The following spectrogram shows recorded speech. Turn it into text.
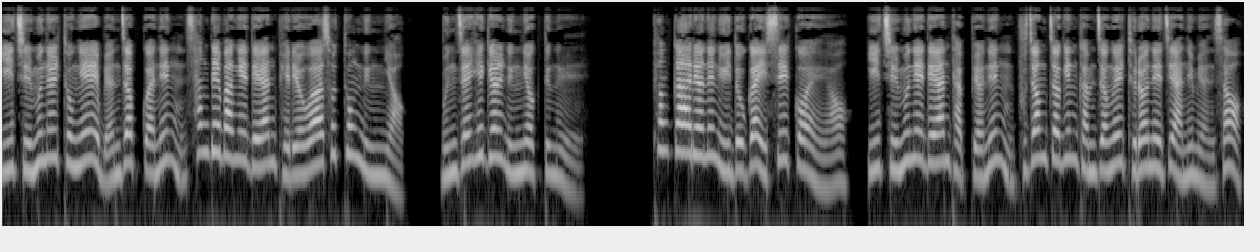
이 질문을 통해 면접관은 상대방에 대한 배려와 소통 능력, 문제 해결 능력 등을 평가하려는 의도가 있을 거예요. 이 질문에 대한 답변은 부정적인 감정을 드러내지 않으면서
